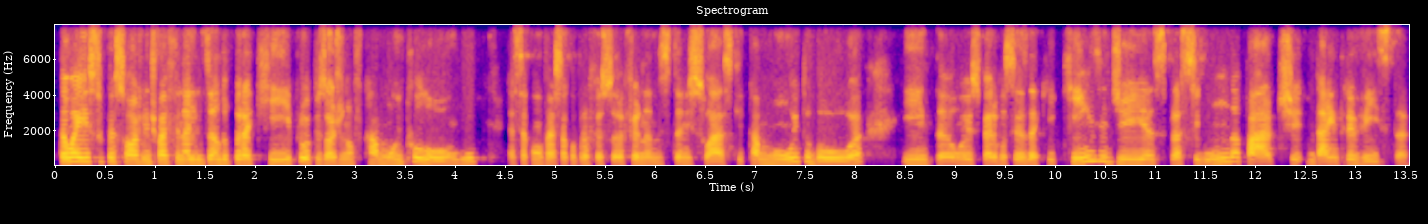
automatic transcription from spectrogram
Então é isso, pessoal. A gente vai finalizando por aqui, para o episódio não ficar muito longo. Essa conversa com a professora Fernanda Stanisłaski está muito boa, e então eu espero vocês daqui 15 dias para a segunda parte da entrevista.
